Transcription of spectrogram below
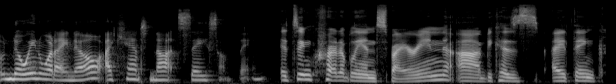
knowing what i know i can't not say something It's incredibly inspiring uh, because I think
